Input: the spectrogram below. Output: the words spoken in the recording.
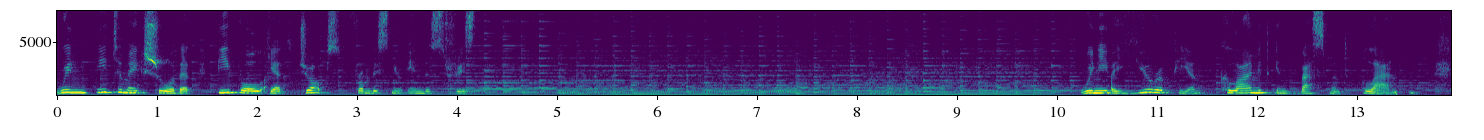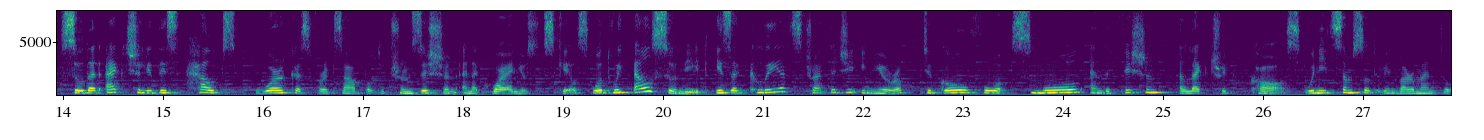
We need to make sure that people get jobs from these new industries. We need a European climate investment plan so that actually this helps workers, for example, to transition and acquire new skills. What we also need is a clear strategy in Europe to go for small and efficient electric cars. We need some sort of environmental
